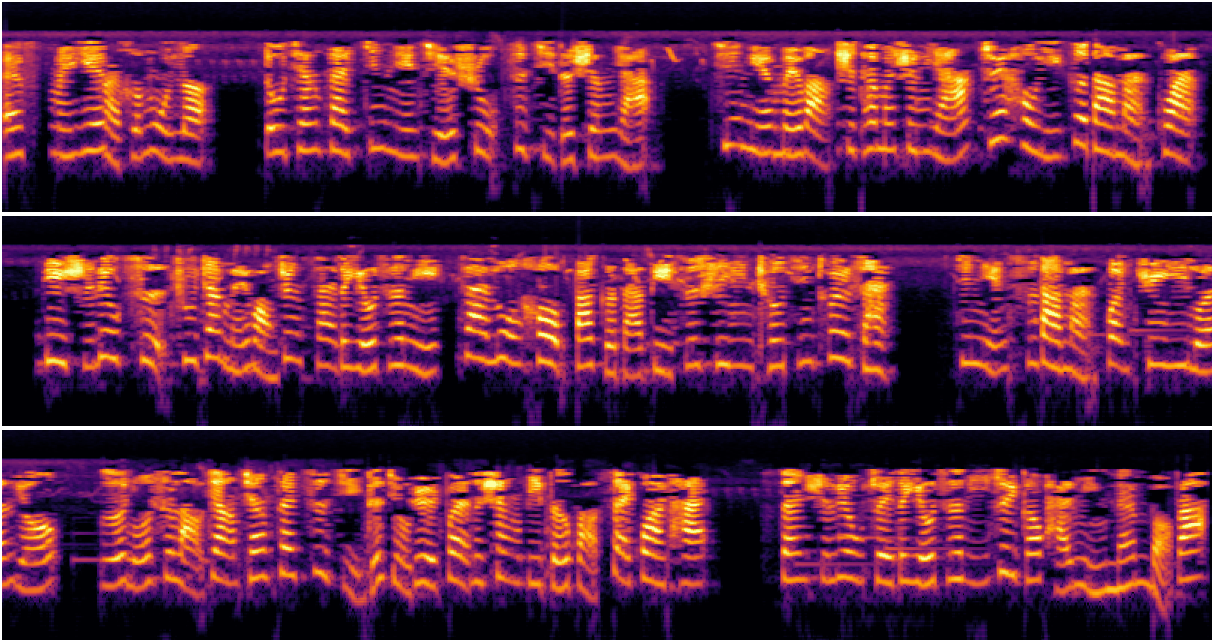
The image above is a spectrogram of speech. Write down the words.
F 梅耶尔和穆勒，都将在今年结束自己的生涯。今年美网是他们生涯最后一个大满贯。第十六次出战美网正赛的尤兹尼，在落后巴格达蒂斯时因抽筋退赛。今年四大满贯军一轮游。俄罗斯老将将在自己的九月份的圣彼得堡赛挂牌。三十六岁的尤兹尼最高排名 number 八，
